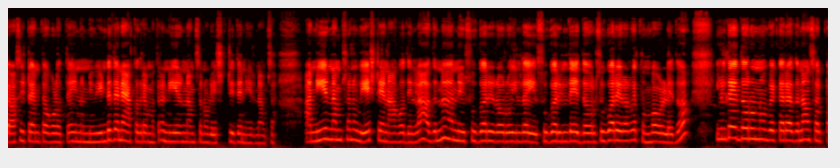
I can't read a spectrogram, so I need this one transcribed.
ಜಾಸ್ತಿ ಟೈಮ್ ತೊಗೊಳುತ್ತೆ. ಇನ್ನು ನೀವು ಹಿಂಡದೇ ಹಾಕಿದ್ರೆ ಮಾತ್ರ ನೀರಿನಾಂಶ ನೋಡಿ ಎಷ್ಟಿದೆ ನೀರಿನಾಂಶ. ಆ ನೀರಿನಾಂಶನೂ ವೇಸ್ಟ್ ಏನಾಗೋದಿಲ್ಲ. ಅದನ್ನು ನೀವು ಶುಗರ್ ಇರೋರು ಇಲ್ಲದೆ ಶುಗರ್ ಇಲ್ಲದೆ ಇದ್ದವರು ಶುಗರ್ ಇರೋರಿಗೆ ತುಂಬ ಒಳ್ಳೆಯದು ಇಲ್ಲದೆ ಇದ್ದವ್ರು ಬೇಕಾದ್ರೆ ಅದನ್ನು ಸ್ವಲ್ಪ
